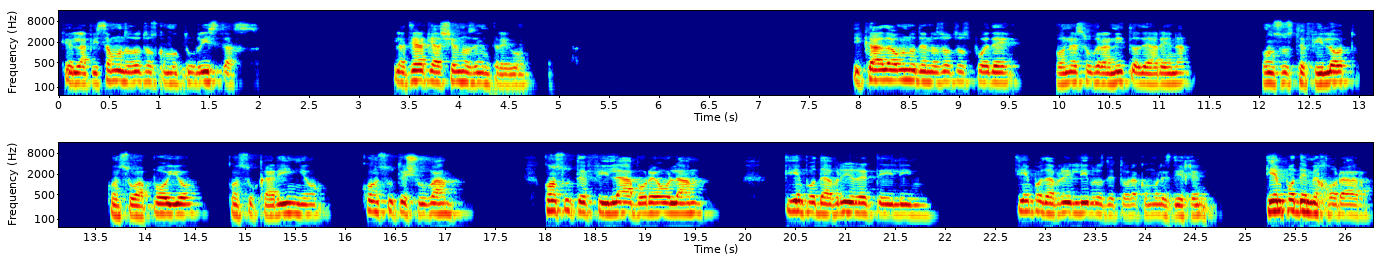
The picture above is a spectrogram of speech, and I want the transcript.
que la pisamos nosotros como turistas, la tierra que Hashem nos entregó. y cada uno de nosotros puede poner su granito de arena con sus tefilot, con su apoyo, con su cariño, con su teshuvah, con su tefilá, boreolam, tiempo de abrir el teilim, tiempo de abrir libros de Torah, como les dije, tiempo de mejorar.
